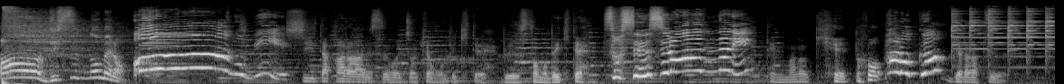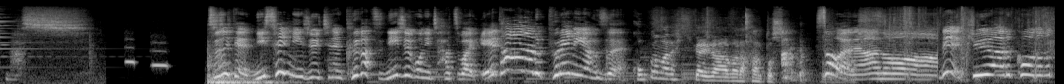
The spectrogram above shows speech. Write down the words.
あーディスノメロン。あの B シータカラーですごい除去もできてブーストもできて。そして後ろ天魔の系とパーロックは？ギャラが2なし。続いて2021年9月25日発売エターナルプレミアムズ。ここまで引き換えがまだ半年。あそうやね。あのー、で QR コードのカ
